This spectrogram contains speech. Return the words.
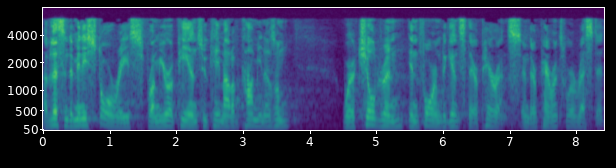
I've listened to many stories from Europeans who came out of communism where children informed against their parents and their parents were arrested.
